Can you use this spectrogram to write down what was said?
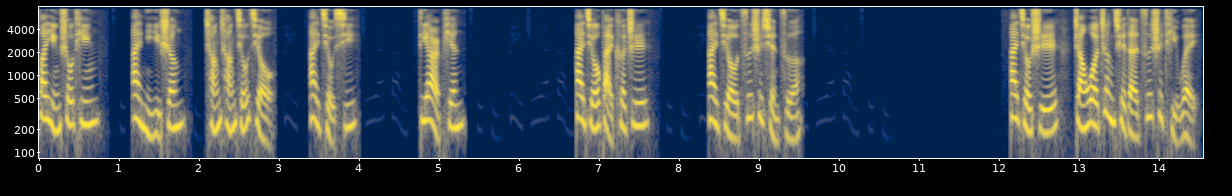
欢迎收听《爱你一生长长久久》艾灸息第二篇，艾灸百科之艾灸姿势选择。艾灸时掌握正确的姿势体位，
